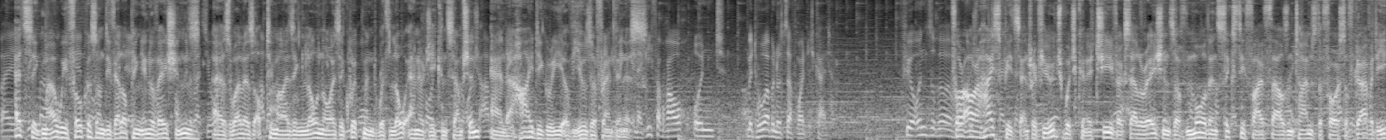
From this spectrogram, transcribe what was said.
At Sigma, we focus on developing innovations as well as optimizing low-noise equipment with low energy consumption and a high degree of user-friendliness. For our high-speed centrifuge, which can achieve accelerations of more than 65,000 times the force of gravity,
